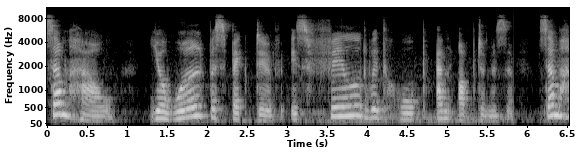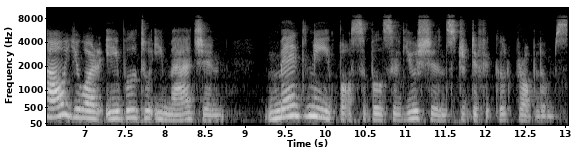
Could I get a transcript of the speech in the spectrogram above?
Somehow, your world perspective is filled with hope and optimism. Somehow, you are able to imagine many possible solutions to difficult problems.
